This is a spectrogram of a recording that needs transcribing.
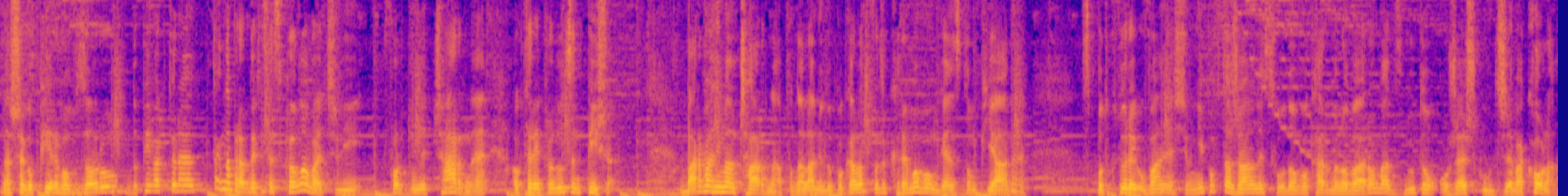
naszego pierwowzoru, do piwa, które tak naprawdę chcę sklonować, czyli Fortuny Czarne, o której producent pisze. Barwa niemal czarna, po nalaniu do pokala tworzy kremową, gęstą pianę, spod której uwalnia się niepowtarzalny słodowo-karmelowy aromat z nutą orzeszków drzewa kola.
